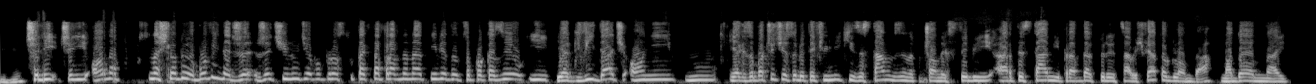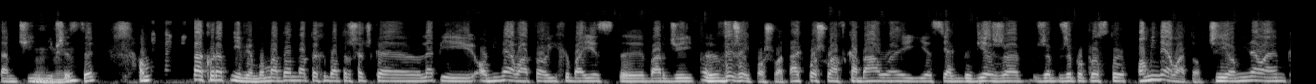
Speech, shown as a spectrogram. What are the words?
mhm. czyli czyli one po prostu naśladują, bo widać, że, że ci ludzie po prostu tak naprawdę nawet nie wiedzą, co pokazują i jak widać, oni, mm, jak zobaczycie sobie te filmiki ze Stanów Zjednoczonych z tymi artystami, prawda, których cały świat ogląda, Madonna i tam ci inni mhm. wszyscy, o to akurat nie wiem, bo Madonna to chyba troszeczkę lepiej ominęła to i chyba jest y, bardziej wyżej poszła, tak? Poszła w kabałę i jest jakby wie, że, że, że po prostu ominęła to, czyli ominęła MK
